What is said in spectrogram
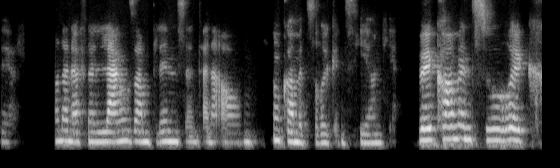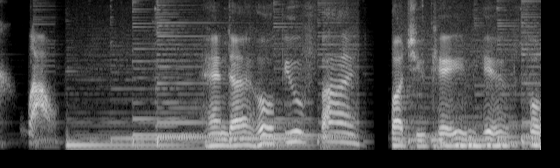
schön. Und dann öffne langsam blinzelnd deine Augen und komme zurück ins Hier und Jetzt. Willkommen zurück. Wow. And I hope you find what you came here for.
